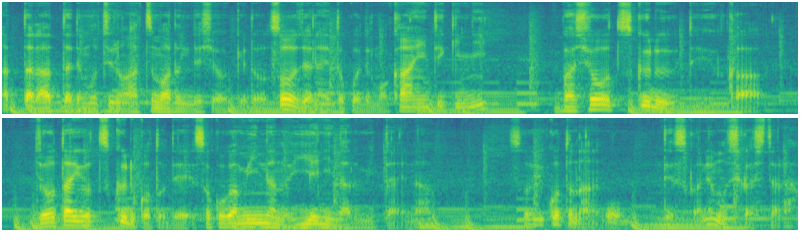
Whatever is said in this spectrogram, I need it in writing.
あったらあったでもちろん集まるんでしょうけどそうじゃないとこでも簡易的に場所を作るというか状態を作ることでそこがみんなの家になるみたいなそういうことなんですかねもしかしたら。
